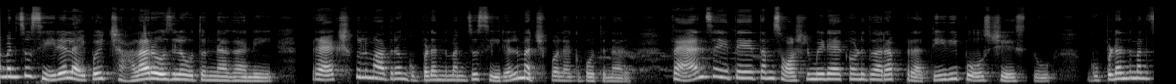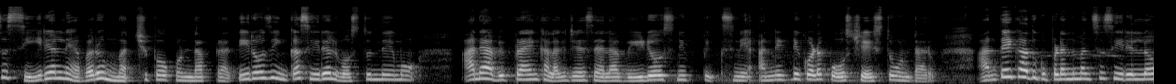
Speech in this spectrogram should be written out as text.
మనసు సీరియల్ అయిపోయి చాలా రోజులు అవుతున్నా కానీ ప్రేక్షకులు మాత్రం గుప్పడంత మనసు సీరియల్ మర్చిపోలేకపోతున్నారు. ఫ్యాన్స్ అయితే తమ సోషల్ మీడియా అకౌంట్ ద్వారా ప్రతిదీ పోస్ట్ చేస్తూ గుప్పడంత మనసు సీరియల్ని ఎవరూ మర్చిపోకుండా ప్రతిరోజు ఇంకా సీరియల్ వస్తుందేమో అనే అభిప్రాయం కలగజేసేలా వీడియోస్ని పిక్స్ని అన్నింటినీ కూడా పోస్ట్ చేస్తూ ఉంటారు. అంతేకాదు గుప్పడంద మనసు సీరియల్లో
